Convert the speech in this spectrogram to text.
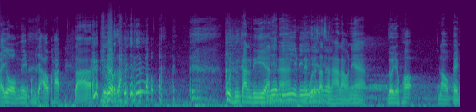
นะโยมนี่ ผมจะเอาพัดสาเสียบหลัง พูดถึงการเรียนเรียนนะดีดีในพุทธเรียนศาสนาเราเนี่ย โดยเฉพาะเราเป็น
